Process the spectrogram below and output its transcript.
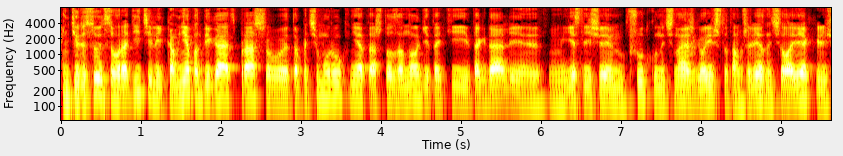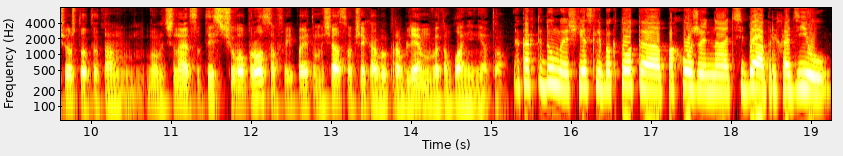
интересуются у родителей, ко мне подбегают, спрашивают, а почему рук нет, а что за ноги такие и так далее. Если еще им в шутку начинаешь говорить, что там железный человек или еще что-то, там ну, начинается тысячу вопросов, и поэтому сейчас вообще как бы проблем в этом плане нету. А как ты думаешь, если бы кто-то похожий на тебя приходил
